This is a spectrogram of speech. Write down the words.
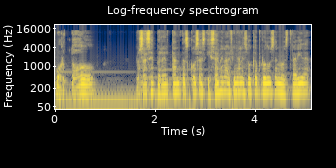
por todo, nos hace perder tantas cosas y saben al final eso que produce en nuestra vida,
